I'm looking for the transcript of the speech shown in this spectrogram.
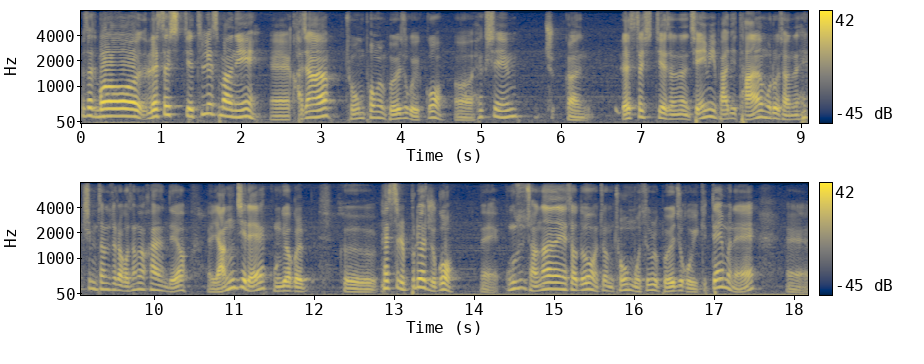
그래서 뭐 레스터 시티의 틸레스만이 예, 가장 좋은 폼을 보여주고 있고 어, 핵심 주, 그러니까 레스터 시티에서는 제이미 바디 다음으로 저는 핵심 선수라고 생각하는데요. 예, 양질의 공격을 그 패스를 뿌려주고 네, 공수 전환에서도 좀 좋은 모습을 보여주고 있기 때문에 예,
